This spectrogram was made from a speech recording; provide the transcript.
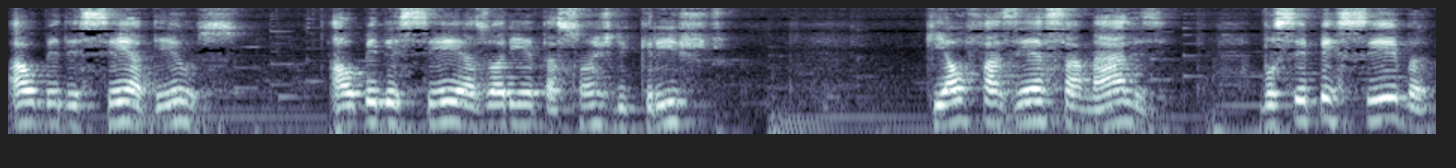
a obedecer a Deus, a obedecer às orientações de Cristo? Que ao fazer essa análise, você perceba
